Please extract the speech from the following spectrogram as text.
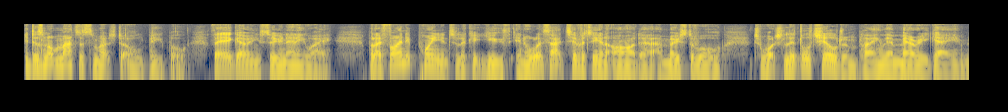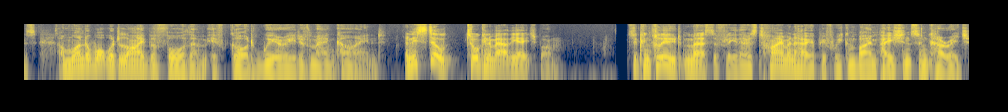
It does not matter so much to old people. They are going soon anyway. But I find it poignant to look at youth in all its activity and ardour, and most of all, to watch little children playing their merry games and wonder what would lie before them if God wearied of mankind. And he's still talking about the H bomb. To conclude, mercifully, there is time and hope if we combine patience and courage.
